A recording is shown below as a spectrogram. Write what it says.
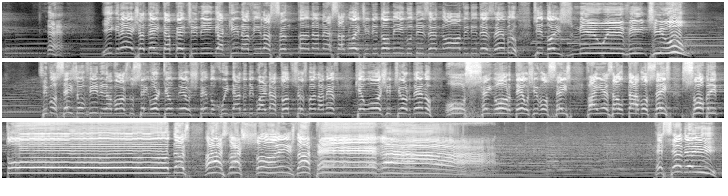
Igreja de Itapetininga aqui na Vila Santana nessa noite de domingo 19 de dezembro de 2021 se vocês ouvirem a voz do Senhor teu Deus, tendo cuidado de guardar todos os seus mandamentos, que eu hoje te ordeno, o Senhor Deus de vocês vai exaltar vocês sobre todas as nações da terra. Recebe aí,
